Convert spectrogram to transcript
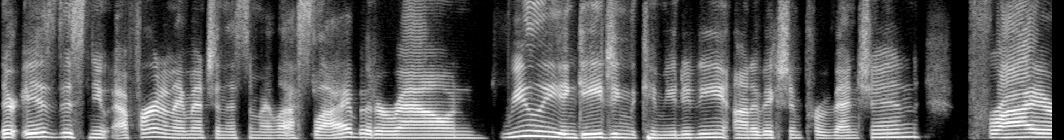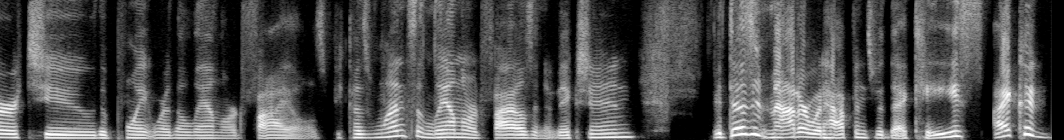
there is this new effort, and I mentioned this in my last slide, but around really engaging the community on eviction prevention prior to the point where the landlord files. Because once a landlord files an eviction, it doesn't matter what happens with that case. I could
